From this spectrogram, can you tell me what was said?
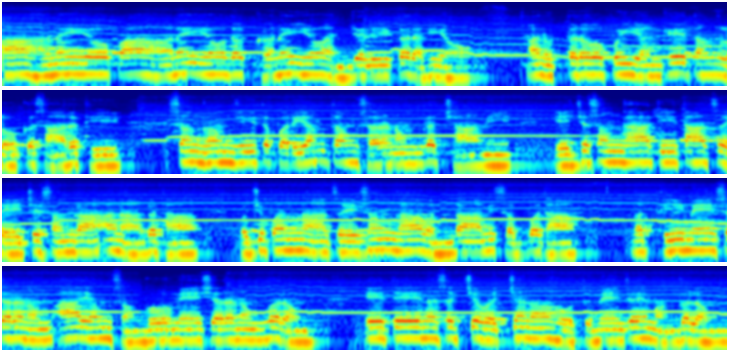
आहनय्यो पाहनय्यो दख्खनय्यो अञ्जलिकरणीयो। अनुत्तरो पुय्यङ्केतं लोकसारथि। सङ्घं जितपर्यन्तं शरणं गच्छामि। ये च सङ्घातीताच ये च सङ्घा अनागथा। पचुपन्नाच ये सङ्घा वन्दामि सबधा नत्थि मे शरणम् आयं सङ्गो मे शरणं वरम् एतेन सच्चवच्चन होतु मे जयमङ्गलम्।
